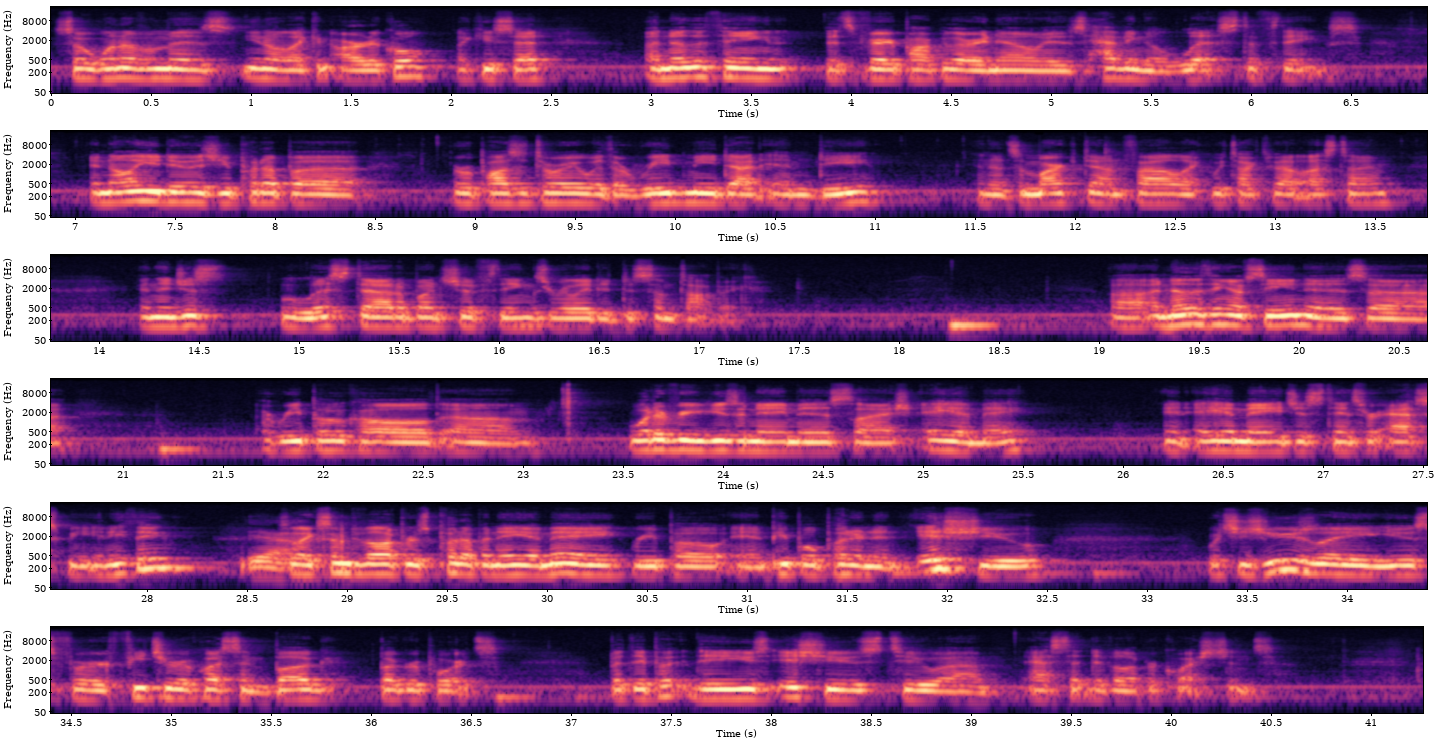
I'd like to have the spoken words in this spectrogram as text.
So one of them is you know like an article, like you said. Another thing that's very popular right now is having a list of things, and all you do is you put up a, a repository with a readme.md, and that's a markdown file like we talked about last time, and then just list out a bunch of things related to some topic. Uh, another thing I've seen is uh, a repo called um, whatever your username is slash AMA, and AMA just stands for Ask Me Anything. Yeah. So like some developers put up an AMA repo and people put in an issue, which is usually used for feature requests and bug bug reports, but they put they use issues to um, ask that developer questions.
